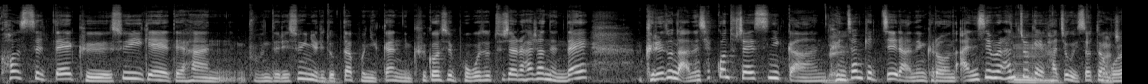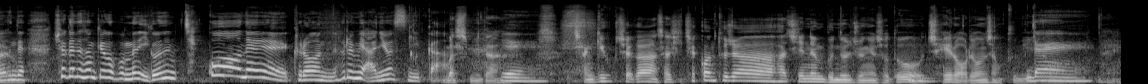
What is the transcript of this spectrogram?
컸을 때 그 수익에 대한 부분들이 수익률이 높다 보니까 그것을 보고서 투자를 하셨는데 그래도 나는 채권 투자했으니까 네. 괜찮겠지라는 그런 안심을 한쪽에 음, 가지고 있었던 맞아요. 거예요. 근데 최근의 성격을 보면 이거는 채권의 그런 흐름이 아니었으니까. 맞습니다. 예. 장기 국채가 사실 채권 투자하시는 분들 중에서도 제일 어려운 상품이에요. 음. 네. 네.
